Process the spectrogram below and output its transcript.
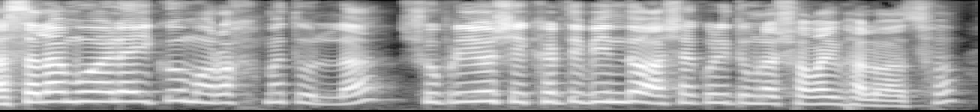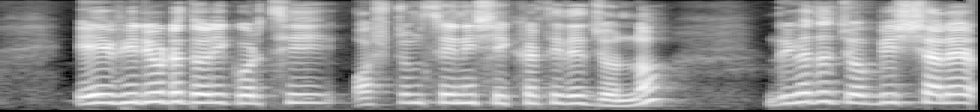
আসসালামু আলাইকুম রহমতুল্লাহ। সুপ্রিয় শিক্ষার্থীবৃন্দ, আশা করি তোমরা সবাই ভালো আছো। এই ভিডিওটা তৈরি করছি অষ্টম শ্রেণির শিক্ষার্থীদের জন্য। দুই হাজার চব্বিশ সালের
